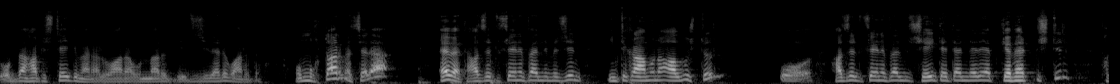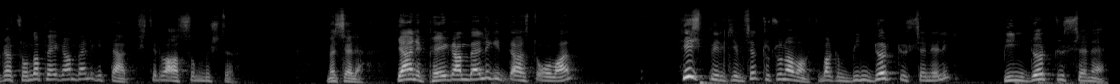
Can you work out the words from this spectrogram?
o ben hapisteydim herhalde o ara. Onların dizileri vardı. O muhtar mesela evet Hazreti Hüseyin Efendimizin intikamını almıştır. O Hazreti Hüseyin Efendimiz şehit edenleri hep gebertmiştir. Fakat sonunda peygamberlik iddia etmiştir ve asılmıştır. Mesela yani peygamberlik iddiası olan hiçbir kimse tutunamamıştır. Bakın 1400 senelik 1400 sene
